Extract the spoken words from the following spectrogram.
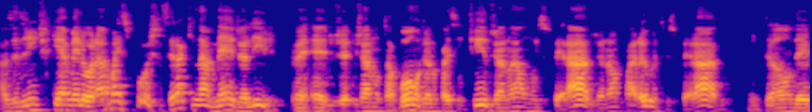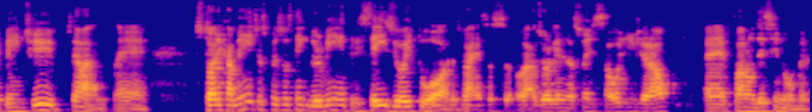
Às vezes a gente quer melhorar, mas, poxa, será que na média ali é, é, já não está bom, já não faz sentido, já não é um esperado, já não é um parâmetro esperado? Então, de repente, sei lá, é, historicamente as pessoas têm que dormir entre 6 e 8 horas, vai, essas, as organizações de saúde em geral é, falam desse número.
